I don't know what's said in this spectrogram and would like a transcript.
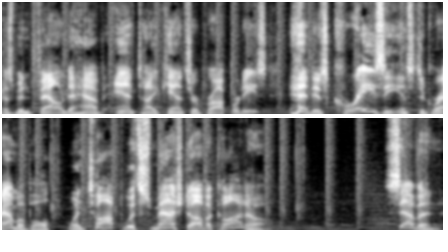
has been found to have anti cancer properties, and is crazy Instagrammable when topped with smashed avocado. 7.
